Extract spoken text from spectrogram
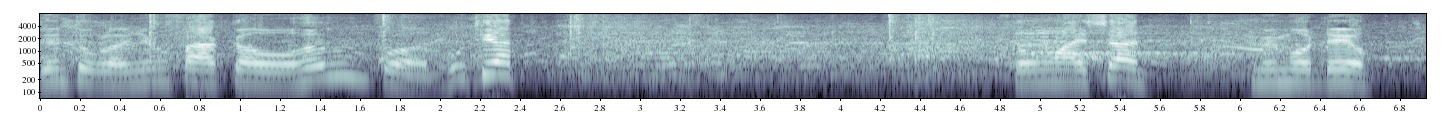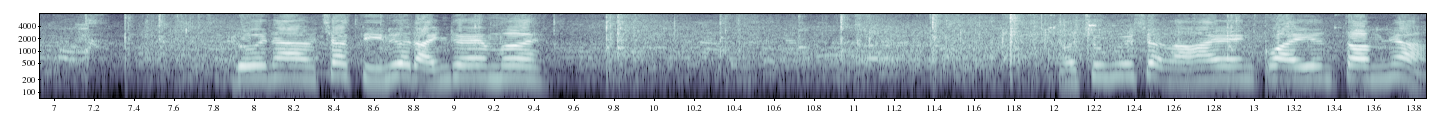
Liên tục là những pha cầu hững của Vũ Thiết. Cầu ngoài sân 11 đều. Đôi nam chắc tí nữa đánh thôi em ơi. Nói chung cái trận là hai anh quay yên tâm nhá.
